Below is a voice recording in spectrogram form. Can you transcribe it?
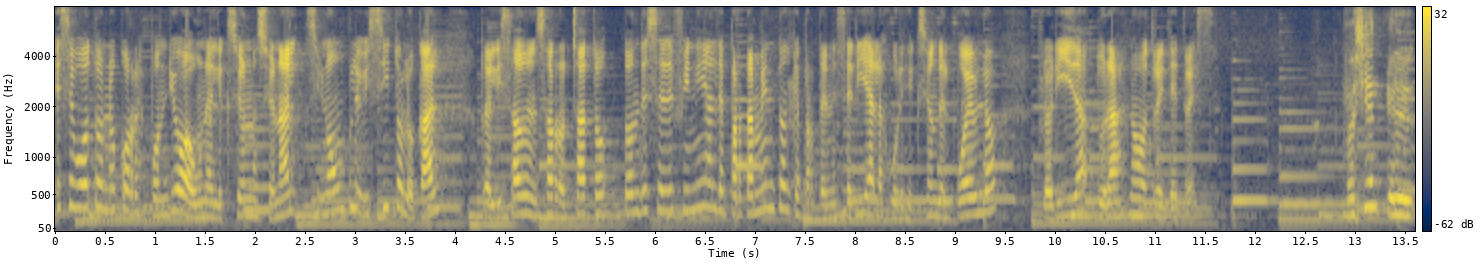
ese voto no correspondió a una elección nacional, sino a un plebiscito local realizado en Cerro Chato, donde se definía el departamento al que pertenecería la jurisdicción del pueblo, Florida, Durazno 33. Recién el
